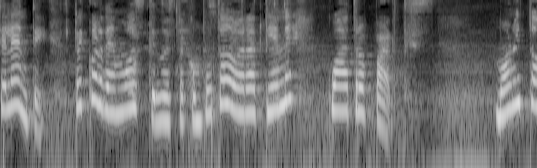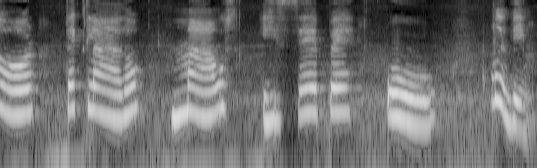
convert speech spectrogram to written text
Excelente. Recordemos que nuestra computadora tiene cuatro partes. Monitor, teclado, mouse y CPU. Muy bien,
